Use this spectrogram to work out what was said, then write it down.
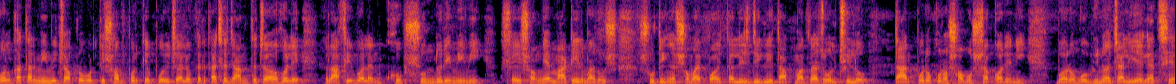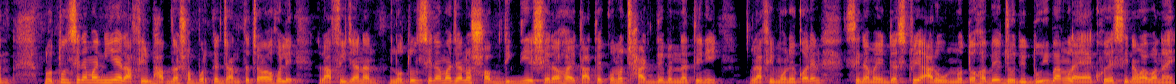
কলকাতার মিমি চক্রবর্তী সম্পর্কে পরিচালকের কাছে জানতে চাওয়া হলে রাফি বলেন, খুব সুন্দরী মিমি, সেই সঙ্গে মাটির মানুষ। শুটিংয়ের সময় পঁয়তাল্লিশ ডিগ্রি তাপমাত্রা চলছিল। তারপরও কোনো সমস্যা করেনি, বরং অভিনয় চালিয়ে গেছেন নতুন সিনেমা নিয়ে রাফির ভাবনা সম্পর্কে জানতে চাওয়া হলে রাফি জানান, নতুন সিনেমা যেন সব দিক দিয়ে সেরা হয়, তাতে কোনো ছাড় দেবেন না তিনি। রাফি মনে করেন, সিনেমা ইন্ডাস্ট্রি আরও উন্নত হবে যদি দুই বাংলা এক হয়ে সিনেমা বানায়।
